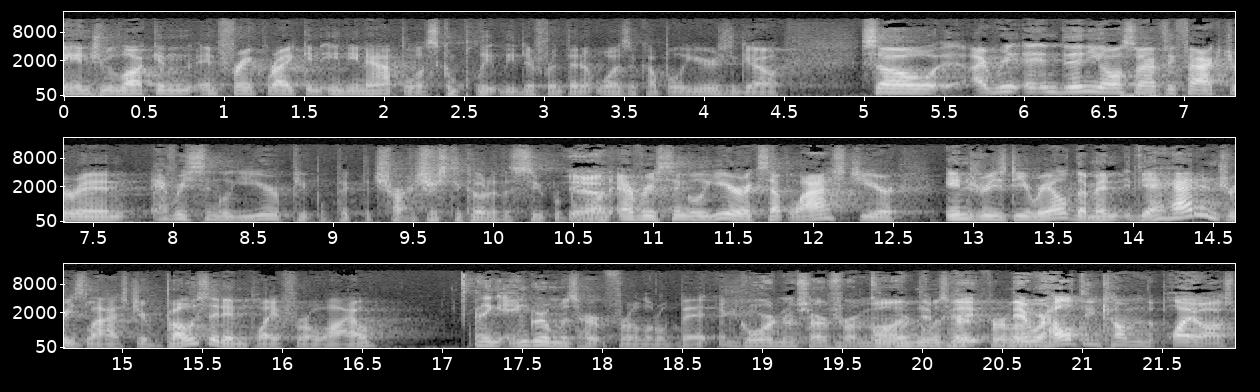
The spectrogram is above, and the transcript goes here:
Andrew Luck and, and Frank Reich in Indianapolis, completely different than it was a couple of years ago. So I re- and then you also have to factor in every single year people pick the Chargers to go to the Super Bowl, Yeah. and every single year except last year injuries derailed them, and they had injuries last year. Bosa didn't play for a while. I think Ingram was hurt for a little bit. And Gordon was hurt for a month. Was they, hurt for a They month. were healthy come the playoffs.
